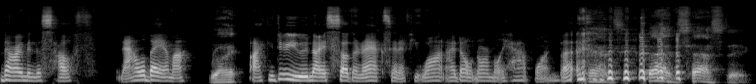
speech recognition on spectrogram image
now I'm in the South in Alabama. right. I can do you a nice Southern accent if you want. I don't normally have one, but That's fantastic.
